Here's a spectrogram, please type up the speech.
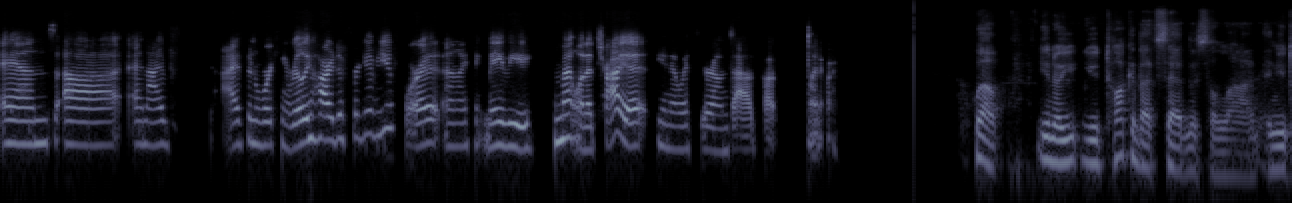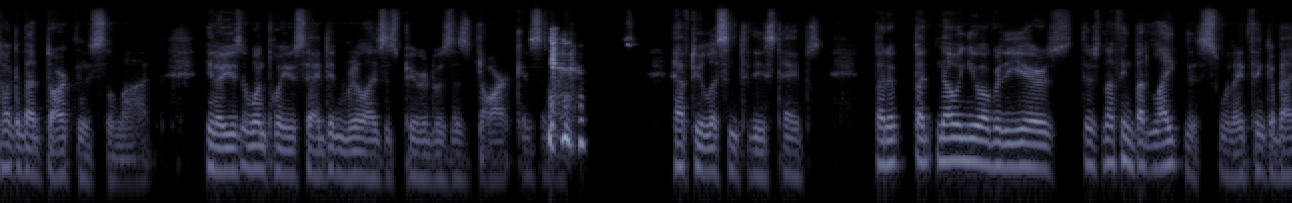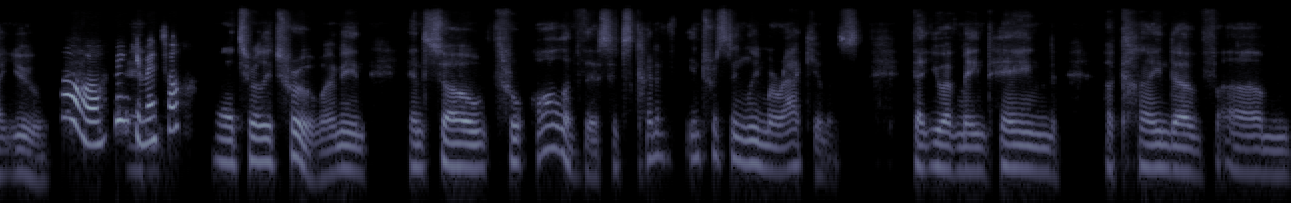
And uh and i've i've been working really hard to forgive you for it. And i think maybe you might want to try it you know with your own dad but anyway. Well you know you, you talk about sadness a lot and you talk about darkness a lot. You know you at one point you say i didn't realize this period was as dark as after you listen to these tapes but uh, but knowing you over the years, there's nothing but lightness when I think about you. Oh, thank and, you, Mitchell. Well, it's really true. I mean, and so through all of this, it's kind of interestingly miraculous that you have maintained a kind of um,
